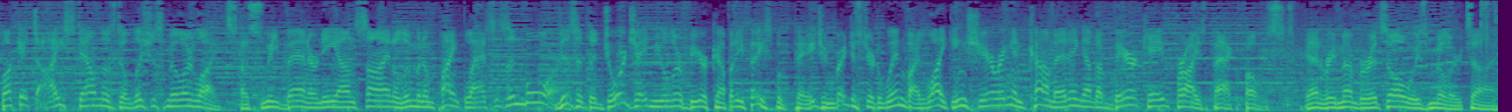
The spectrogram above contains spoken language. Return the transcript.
bucket to ice down those delicious Miller Lights, a sweet banner, neon sign, aluminum pint glasses, and more. Visit the George A. Mueller Beer Company Facebook page and register to win by liking, sharing, and commenting on the Bear Cave prize pack post. And remember, it's always Miller time,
